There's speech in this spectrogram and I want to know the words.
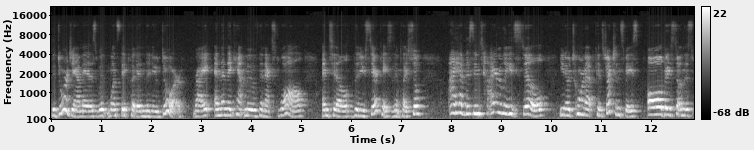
the door jamb is with once they put in the new door, right? And then they can't move the next wall until the new staircase is in place. So I have this entirely still, you know, torn up construction space all based on this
